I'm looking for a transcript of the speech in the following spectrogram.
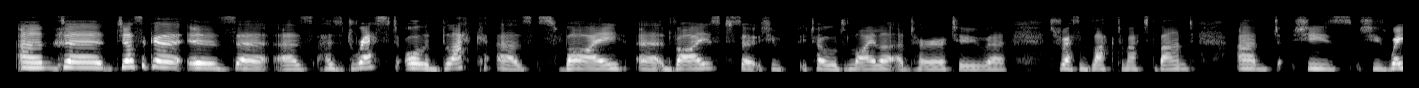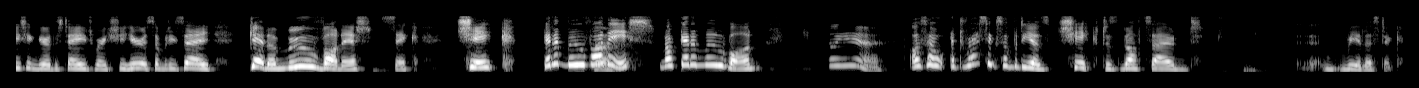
And uh, Jessica is uh, as has dressed all in black as Spy uh, advised. So she told Lila and her to uh, to dress in black to match the band. And she's she's waiting near the stage where she hears somebody say, "Get a move on it, sick chick. Get a move on it, not get a move on." oh yeah. Also, addressing somebody as chick does not sound uh, realistic.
